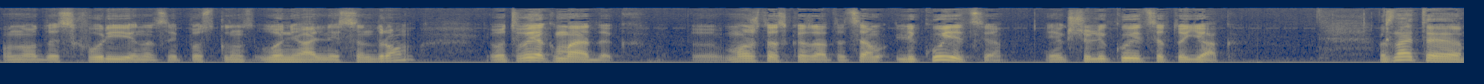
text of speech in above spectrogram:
воно десь хворіє на цей постколоніальний синдром. От ви, як медик, е, можете сказати, це лікується? Якщо лікується, то як? Ви знаєте,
